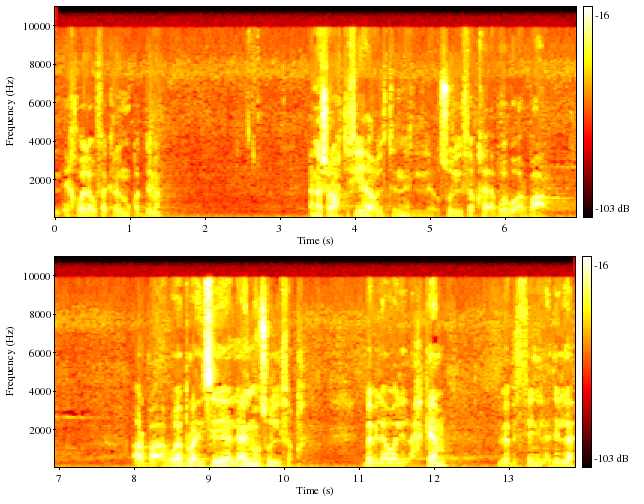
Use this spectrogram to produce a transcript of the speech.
الإخوة لو فاكر المقدمة. أنا شرحت فيها قلت أن أصول الفقه أبوابه أربعة. أربع أبواب رئيسية لعلم أصول الفقه. الباب الأول الأحكام. الباب الثاني الأدلة.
